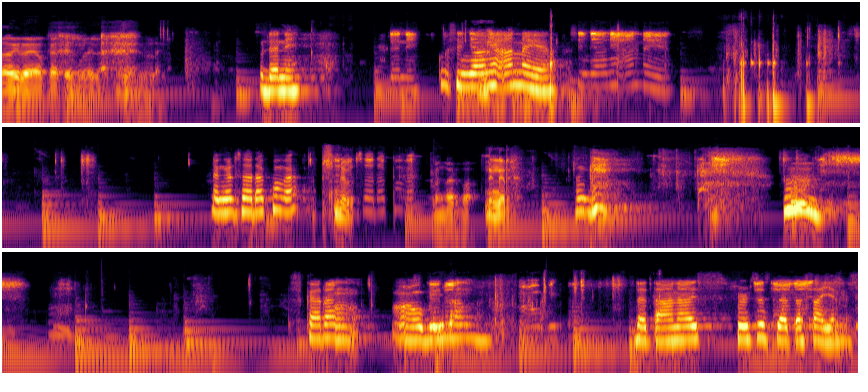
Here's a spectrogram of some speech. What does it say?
oh iya oke oke mulai Kak. Mulai, mulai. Udah nih. udah nih Kok sinyalnya aneh ya? sinyalnya aneh ya Dengar suaraku nggak? Bismillah Dengar suaraku nggak dengar kok denger Oke. Hmm. Sekarang mau bilang mau bilang data analis versus data science.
